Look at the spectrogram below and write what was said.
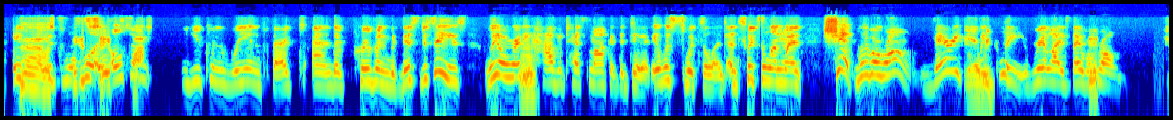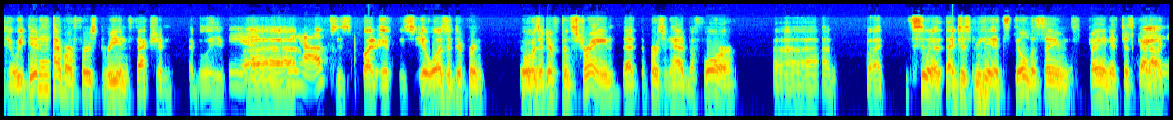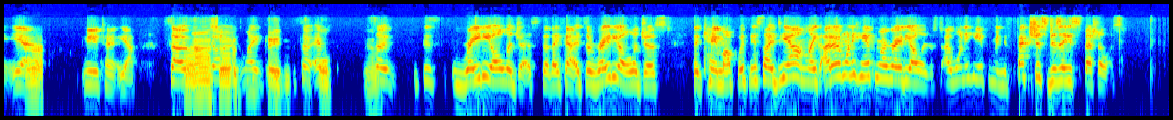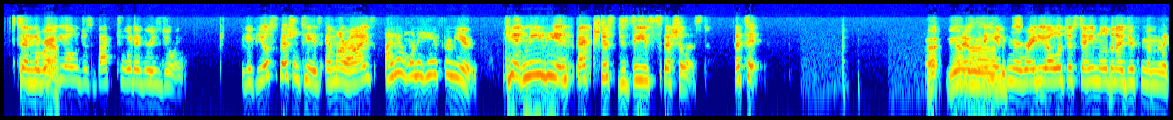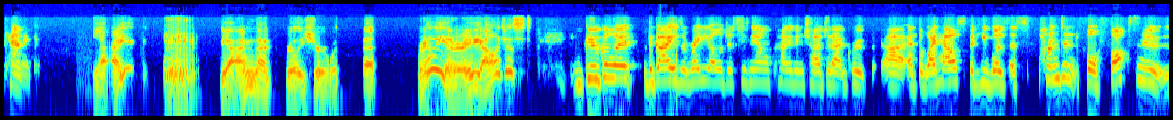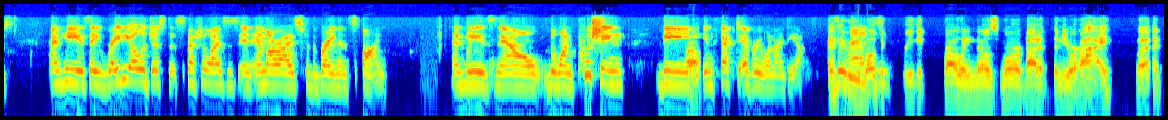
It's, Ah, let's it's well, safe it's also possible. You can reinfect, and they've proven with this disease, we already Mm. have a test market that did it. It was Switzerland, and Switzerland went, "Shit, we were wrong." Very Yeah, we- quickly realized they were wrong. know, we did have our first reinfection, I believe. Yeah, Uh, we have. but it was, it was a different, it was a different strain that the person had before. Uh, but I just mean it's still the same strain. It just kind of like, yeah, mutate. Yeah. So uh, so like so. Yeah. So this radiologist that they found, it's a radiologist that came up with this idea. I'm like, I don't want to hear from a radiologist. I want to hear from an infectious disease specialist. Send the Yeah. radiologist back to whatever he's doing. If your specialty is MRIs, I don't want to hear from you. Get me the infectious disease specialist. That's it. Uh, yeah, I don't no, want to hear from a radiologist any more than I do from a mechanic. Yeah, I. Yeah, I'm not really sure what that. Really, a radiologist? Google it. The guy is a radiologist. He's now kind of in charge of that group uh, at the White House, but he was a pundit for Fox News, and he is a radiologist that specializes in MRIs for the brain and spine. And he's now the one pushing the Oh. infect everyone idea. I think we And both agree that he probably knows more about it than you or I. But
